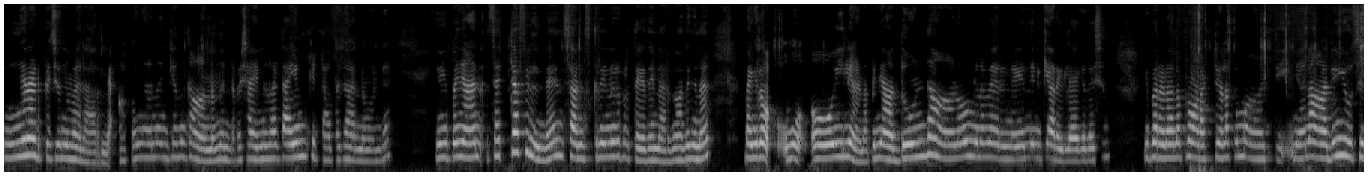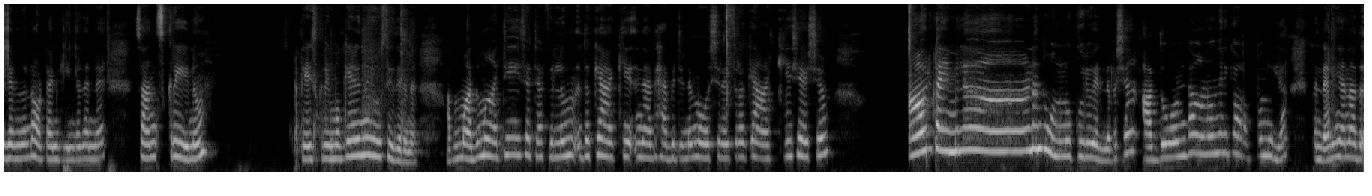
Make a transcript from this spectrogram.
ഇങ്ങനെ അടുപ്പിച്ചൊന്നും വരാറില്ല. അപ്പം ഞാൻ എനിക്കൊന്ന് കാണുന്നുണ്ട് പക്ഷെ അതിനുള്ള ടൈം കിട്ടാത്ത കാരണം കൊണ്ട് ഇനിയിപ്പോൾ ഞാൻ സെറ്റാഫിലിന്റെ സൺസ്ക്രീൻ ഒരു പ്രത്യേകത ഉണ്ടായിരുന്നു. അതിങ്ങനെ ഭയങ്കര ഓയിലിയാണ് അപ്പം ഞാൻ അതുകൊണ്ടാണോ ഇങ്ങനെ വരണേന്ന് എനിക്കറിയില്ല. ഏകദേശം ഈ പറയുന്ന പോലെ പ്രോഡക്റ്റുകളൊക്കെ മാറ്റി. ഞാൻ ആദ്യം യൂസ് ചെയ്തിരുന്നത് ഡോട്ട് ആൻഡ് കീന്റെ തന്നെ സൺസ്ക്രീനും ഫേസ് ക്രീം ഒക്കെ ആയിരുന്നു യൂസ് ചെയ്തിരുന്നത്. അപ്പം അത് മാറ്റി ഈ സെറ്റാഫിലും ഇതൊക്കെ ആക്കി ഹാബിറ്റിന്റെ മോയ്സ്ചറൈസർ ഒക്കെ ആക്കിയ ശേഷം ആ ഒരു ടൈമിലാണെന്ന് തോന്നുന്നു കുരു വരുന്നത്. പക്ഷെ അതുകൊണ്ടാണോ എന്ന് എനിക്ക് ഉറപ്പൊന്നുമില്ല. എന്തായാലും ഞാൻ അത്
